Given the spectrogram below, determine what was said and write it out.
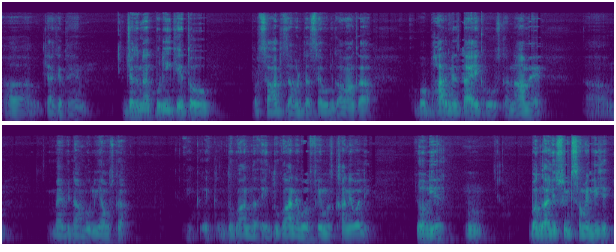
क्या कहते हैं जगन्नाथपुरी के तो प्रसाद ज़बरदस्त है उनका वहाँ का वो भार मिलता है एक वो उसका नाम है आ, मैं भी नाम भूल गया उसका एक एक दुकान एक दुकान है बहुत फ़ेमस खाने वाली जो भी है हम्म, बंगाली स्वीट समझ लीजिए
